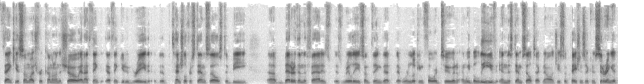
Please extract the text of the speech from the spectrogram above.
thank you so much for coming on the show. And I think I think you'd agree that the potential for stem cells to be uh, better than the fat is, is really something that, that we're looking forward to, and, and we believe in the stem cell technology. So patients are considering it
